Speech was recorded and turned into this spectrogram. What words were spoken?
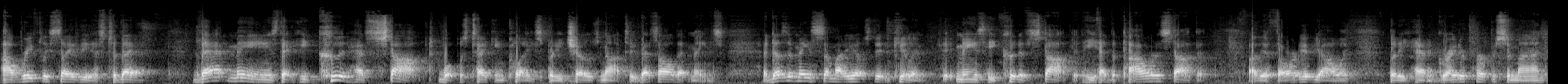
I'll briefly say this to that. That means that he could have stopped what was taking place, but he chose not to. That's all that means. It doesn't mean somebody else didn't kill him. It means he could have stopped it. He had the power to stop it by the authority of Yahweh, but he had a greater purpose in mind,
